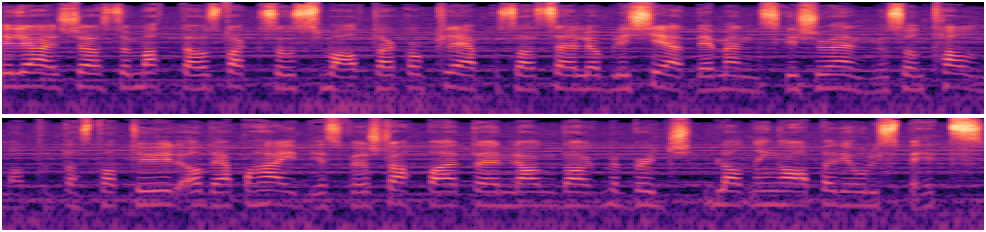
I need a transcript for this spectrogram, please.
De lærer seg også matte og snakke som smaltalk og kle på seg selv og bli kjedelige mennesker som ender med sånn tallmattetastatur, og er på Heidis for å slappe av etter en lang dag med bridgeblanding og Aperol Spritz.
